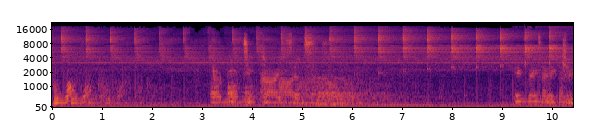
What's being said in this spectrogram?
who want or need to hide themselves in reincarnation.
